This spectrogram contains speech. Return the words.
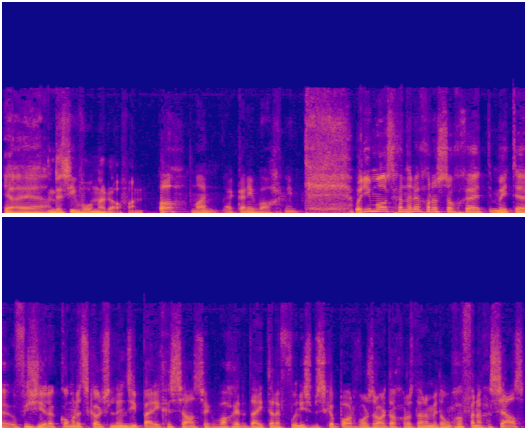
ja, ja. ja. En dis die wonder daarvan. Ag oh, man, ek kan nie wag nie. Wat die maas gaan nou gaan ons nog eh, met 'n uh, offisiële Comrades coach Lindsay Perry gesels. Ek wag net dat hy telefonies beskikbaar vir ons raak. Dan gaan ons met hom gaan vinnig gesels.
